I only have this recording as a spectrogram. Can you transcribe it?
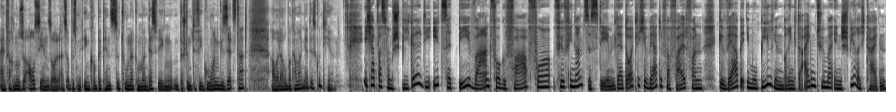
einfach nur so aussehen soll, als ob es mit Inkompetenz zu tun hat und man deswegen bestimmte Figuren gesetzt hat. Aber darüber kann man ja diskutieren. Ich habe was vom Spiegel. Die EZB warnt vor Gefahr vor, für Finanzsystem. Der deutliche Werteverfall von Gewerbeimmobilien bringt Eigentümer in Schwierigkeiten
